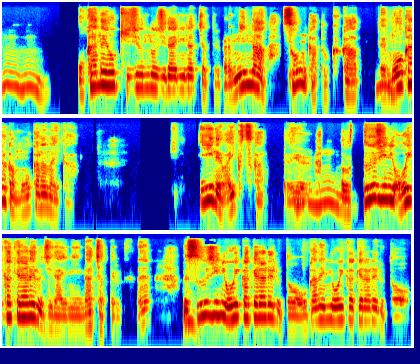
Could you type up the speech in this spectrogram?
うんうん。お金を基準の時代になっちゃってるから、みんな損か得かって、儲かるか儲からないか、いいねはいくつかっていう、うんその数字に追いかけられる時代になっちゃってるんだよね。で、うん数字に追いかけられると、お金に追いかけられると、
